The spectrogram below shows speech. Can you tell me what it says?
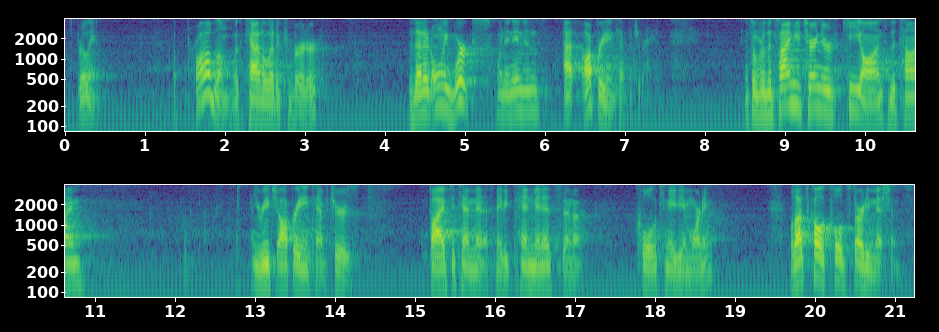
It's brilliant. The problem with catalytic converter is that it only works when an engine's at operating temperature. And so, for the time you turn your key on to the time you reach operating temperatures, five to 10 minutes, maybe 10 minutes in a cold Canadian morning. Well, that's called cold start emissions.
